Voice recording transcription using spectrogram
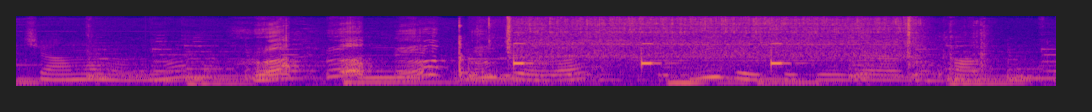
hiç anlamadım ama. Şimdi video var. Video çekiyoruz herhalde Talkman gibi.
